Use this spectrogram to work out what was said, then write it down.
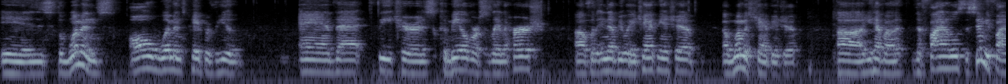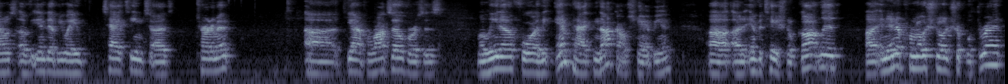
is the women's all women's pay per view, and that features Kamille versus Leyla Hirsch uh, for the NWA Championship, a women's championship. Uh, you have a the finals, the semifinals of the NWA Tag Team uh, Tournament. Uh, Deonna Purrazzo versus Melina for the Impact Knockouts Champion, uh, an invitational gauntlet, uh, an interpromotional triple threat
